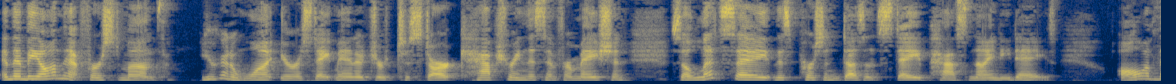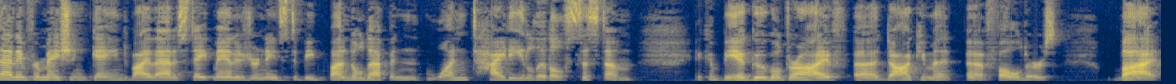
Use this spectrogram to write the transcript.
And then beyond that first month, you're going to want your estate manager to start capturing this information. So let's say this person doesn't stay past 90 days. All of that information gained by that estate manager needs to be bundled up in one tidy little system. It can be a Google Drive uh, document uh, folders, but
